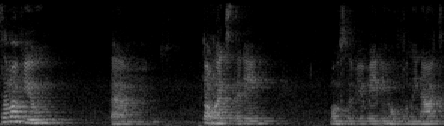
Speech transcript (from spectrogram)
some of you um, don't like studying. Most of you, maybe, hopefully not.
